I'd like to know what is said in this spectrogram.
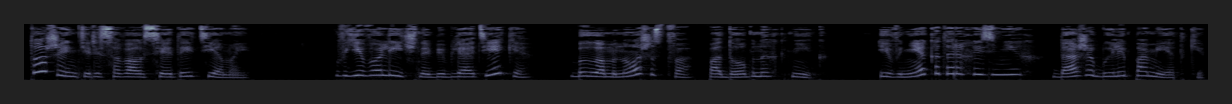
тоже интересовался этой темой. В его личной библиотеке было множество подобных книг, и в некоторых из них даже были пометки.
